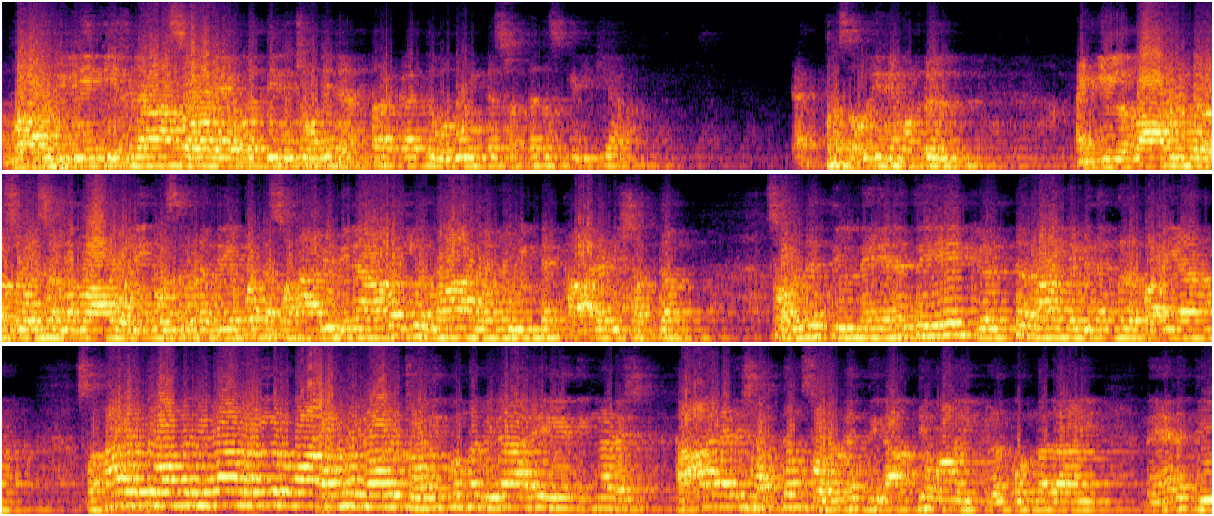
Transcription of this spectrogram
അള്ളാഹുവിലേക്ക് ഇഖ്ലാസോടെ ഒക്കെ തിരിച്ചുകൊണ്ട് രണ്ടരക്കാലത്ത് ഉറുവിന്റെ ശ്രദ്ധ നിസ്കരിക്കുക എത്ര സൗകര്യമുണ്ട്. റസൂൽ സല്ലല്ലാഹു അലൈഹി പ്രിയപ്പെട്ട സ്വഹാബി കാലടി ശബ്ദം സ്വർഗത്തിൽ നേരത്തെ കേട്ടതായ വിധങ്ങൾ പറയാണ്. സഹാബത്ത് വന്ന റളിയല്ലാഹുവിനോട് ചോദിക്കുന്ന ബിലാലെ നിങ്ങളുടെ കാലടി ശബ്ദം സ്വർഗത്തിൽ ആദ്യമായി കേൾക്കുന്നതായി നേരത്തെ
